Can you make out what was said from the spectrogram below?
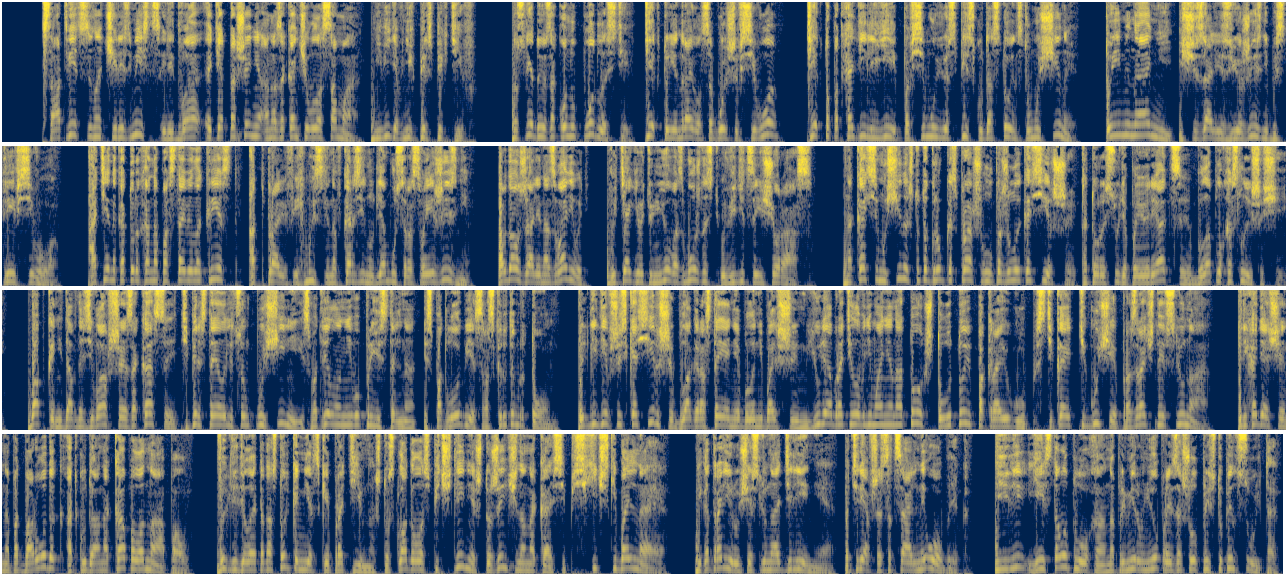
Соответственно, через месяц или два эти отношения она заканчивала сама, не видя в них перспектив. Но следуя закону подлости, те, кто ей нравился больше всего, те, кто подходили ей по всему ее списку достоинств мужчины, то именно они исчезали из ее жизни быстрее всего. А те, на которых она поставила крест, отправив их мысленно в корзину для мусора своей жизни, продолжали названивать, вытягивать у нее возможность увидеться еще раз. На кассе мужчина что-то громко спрашивал у пожилой кассирши, которая, судя по ее реакции, была плохо слышащей. Бабка, недавно зевавшая за кассой, теперь стояла лицом к мужчине и смотрела на него пристально, из-под лобья с раскрытым ртом. Приглядевшись к кассирше, благо расстояние было небольшим, Юля обратила внимание на то, что у той по краю губ стекает тягучая прозрачная слюна, переходящая на подбородок, откуда она капала на пол. Выглядело это настолько мерзко и противно, что складывалось впечатление, что женщина на кассе психически больная, не контролирующая слюноотделение, потерявшая социальный облик. Или ей стало плохо, например, у нее произошел приступ инсульта.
